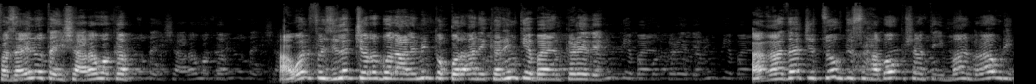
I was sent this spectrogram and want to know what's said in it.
فضائلو ته اشاره وکم اول فضیلت چې رب العالمین په قران کریم کې بیان کړی دی هغه دا چې څوک د صحابه په شانت ایمان راوړي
